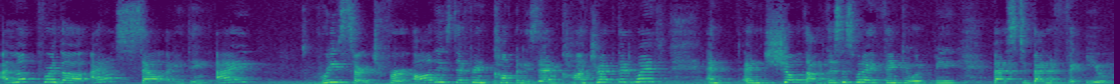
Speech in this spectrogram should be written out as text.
I look for the, I don't sell anything. I research for all these different companies that I'm contracted with and, and show them this is what I think it would be best to benefit you.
